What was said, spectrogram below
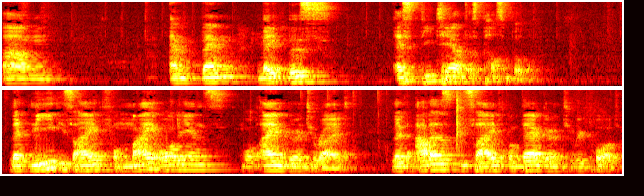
Um, and then make this as detailed as possible. Let me decide for my audience what I am going to write. Let others decide what they're going to report.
